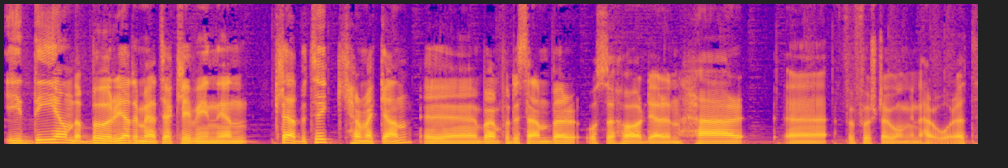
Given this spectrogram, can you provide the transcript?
Idén då började med att jag klev in i en klädbutik häromveckan, eh, början på december. Och så hörde jag den här eh, för första gången det här året.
